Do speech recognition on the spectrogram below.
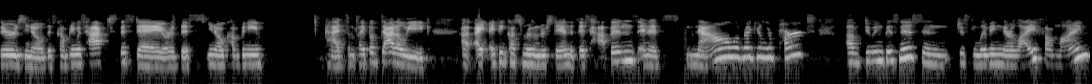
there's you know this company was hacked this day or this you know company had some type of data leak. Uh, I, I think customers understand that this happens and it's now a regular part of doing business and just living their life online.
